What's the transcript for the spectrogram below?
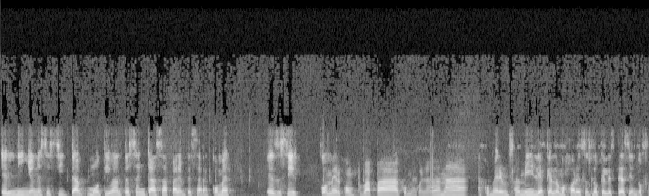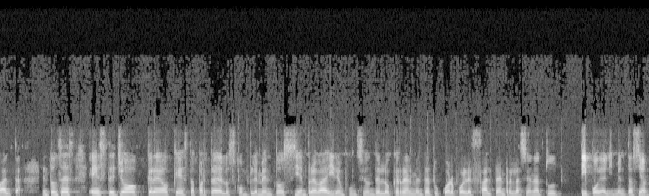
el niño necesita motivantes en casa para empezar a comer. Es decir, comer con papá, comer con la mamá, comer en familia, que a lo mejor eso es lo que le esté haciendo falta. Entonces, este, yo creo que esta parte de los complementos siempre va a ir en función de lo que realmente a tu cuerpo le falta en relación a tu tipo de alimentación.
